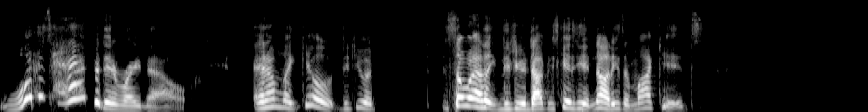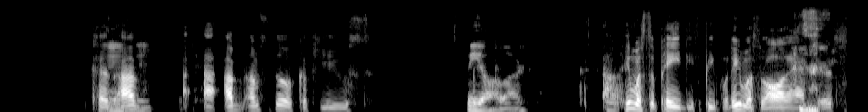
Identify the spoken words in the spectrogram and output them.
what is happening right now? And I'm like, yo, did you someone like, did you adopt these kids? He said, no, these are my kids. Cause I'm Mhm. I, I'm I'm still confused. we all are. Oh, he must have paid these people. They must have all actors.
